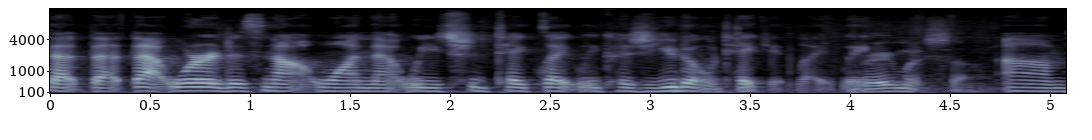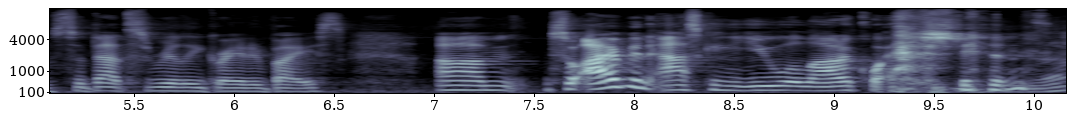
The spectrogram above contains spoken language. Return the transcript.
that that that word is not one that we should take lightly because you don't take it lightly. very much so. Um, so that's really great advice. Um, so I've been asking you a lot of questions. Yeah.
